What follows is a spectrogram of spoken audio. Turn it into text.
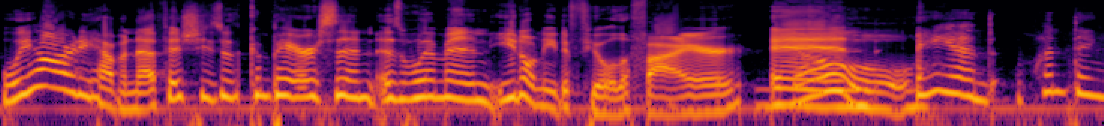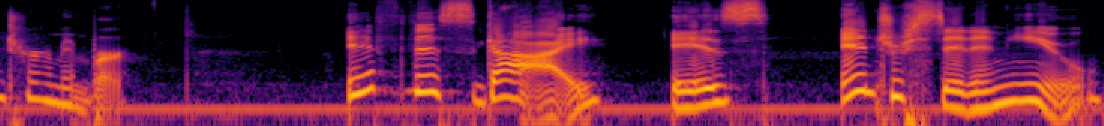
We already have enough issues with comparison as women. You don't need to fuel the fire. No. And, and one thing to remember if this guy is interested in you,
